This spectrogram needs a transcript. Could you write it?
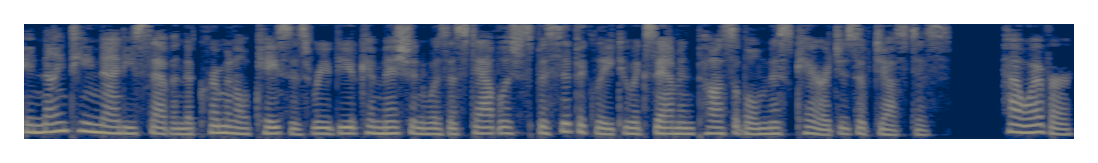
In 1997 the Criminal Cases Review Commission was established specifically to examine possible miscarriages of justice. However,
